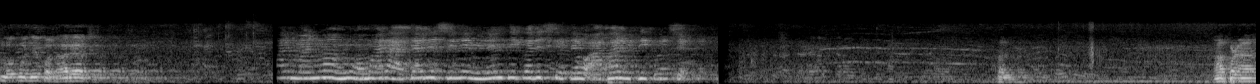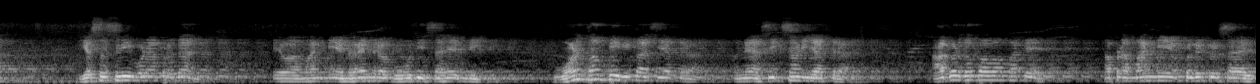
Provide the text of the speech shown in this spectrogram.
લોકો જે પધાર્યા છે માનવા હું અમારા આચાર્યશ્રીને વિનંતી કરીશ કે તેઓ આભાર વિધિ કરશે. હાલો. આપણા યશસ્વી વડાપ્રધાન એવા માનનીય નરેન્દ્ર મોદી સાહેબની વણથંપી વિકાસ યાત્રા અને આ શિક્ષણ યાત્રા આગળ ધપાવવા માટે આપણા માનનીય કલેક્ટર સાહેબ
